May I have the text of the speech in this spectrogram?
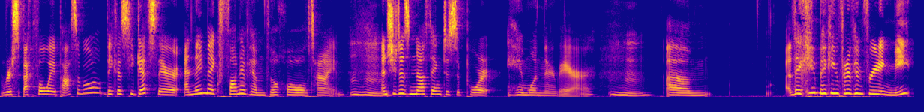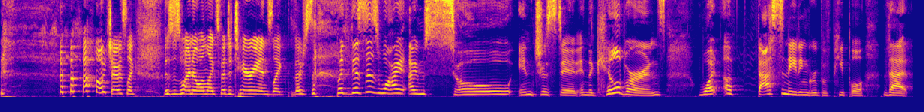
respectful way possible because he gets there and they make fun of him the whole time. Mm-hmm. And she does nothing to support him when they're there. Mm-hmm. Um, they keep making fun of him for eating meat. Which I was like, this is why no one likes vegetarians. Like, there's. But this is why I'm so interested in the Kilburns. What a fascinating group of people that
